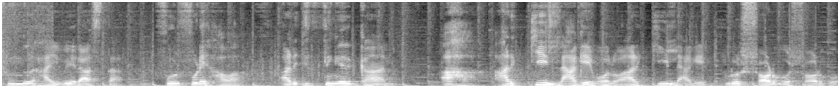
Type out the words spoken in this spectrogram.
সুন্দর হাইওয়ে রাস্তা, ফুরফুরে হাওয়া, অরিজিৎ সিংয়ের গান আহা, আর কি লাগে বলো, আর কি লাগে? পুরো স্বর্গ স্বর্গ।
